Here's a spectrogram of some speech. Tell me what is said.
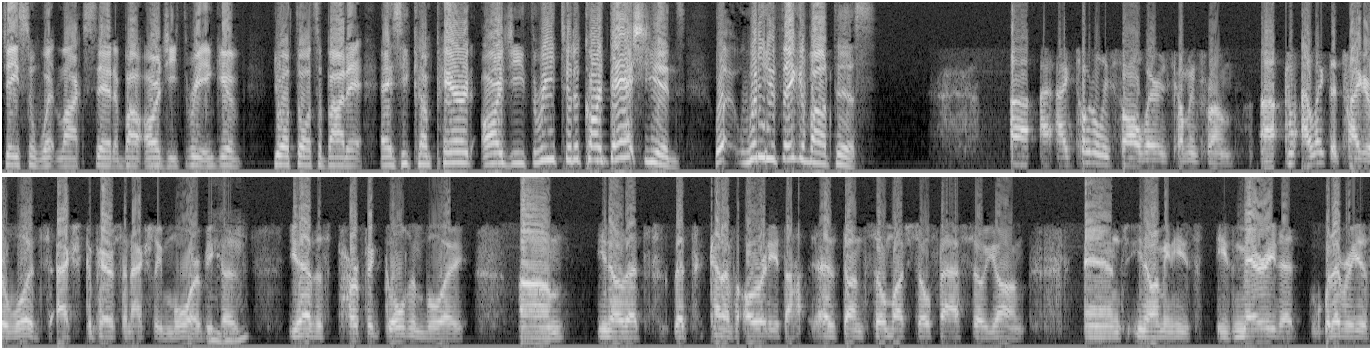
Jason Whitlock said about RG three and give your thoughts about it as he compared RG three to the Kardashians. What What do you think about this? Uh, I, I totally saw where he's coming from. Uh, I like the Tiger Woods actually, comparison actually more because mm-hmm. you have this perfect golden boy. Um, you know that's that's kind of already at the, has done so much so fast, so young, and you know I mean he's he's married at whatever he is,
